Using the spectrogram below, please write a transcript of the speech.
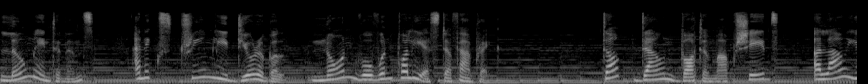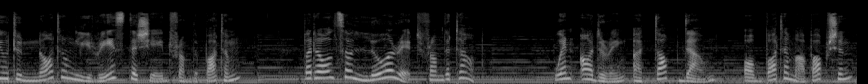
low maintenance, and extremely durable non woven polyester fabric. Top down bottom up shades allow you to not only raise the shade from the bottom, but also lower it from the top. When ordering a top down or bottom up option,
